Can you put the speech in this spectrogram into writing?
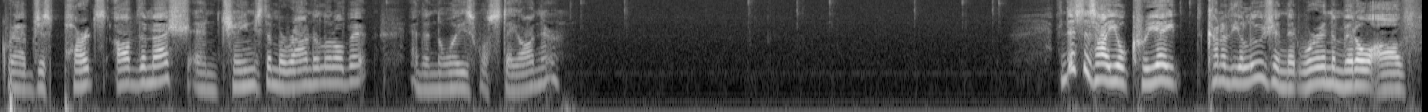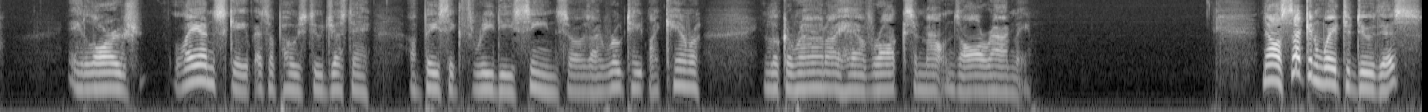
grab just parts of the mesh and change them around a little bit, and the noise will stay on there. And this is how you'll create kind of the illusion that we're in the middle of a large landscape as opposed to just a, a basic 3D scene. So as I rotate my camera, look around, I have rocks and mountains all around me. Now, a second way to do this,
